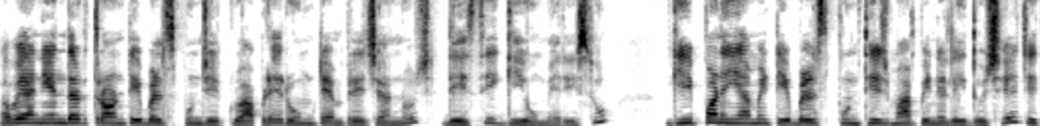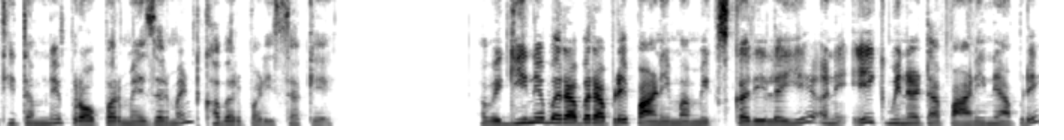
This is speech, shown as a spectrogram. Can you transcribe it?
હવે આની અંદર ત્રણ ટેબલ સ્પૂન જેટલું આપણે રૂમ ટેમ્પરેચરનું જ દેશી ઘી ઉમેરીશું. ઘી પણ અહીંયા મેં ટેબલ સ્પૂનથી જ માપીને લીધું છે, જેથી તમને પ્રોપર મેઝરમેન્ટ ખબર પડી શકે. હવે ઘીને બરાબર આપણે પાણીમાં મિક્સ કરી લઈએ અને એક મિનિટ આ પાણીને આપણે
